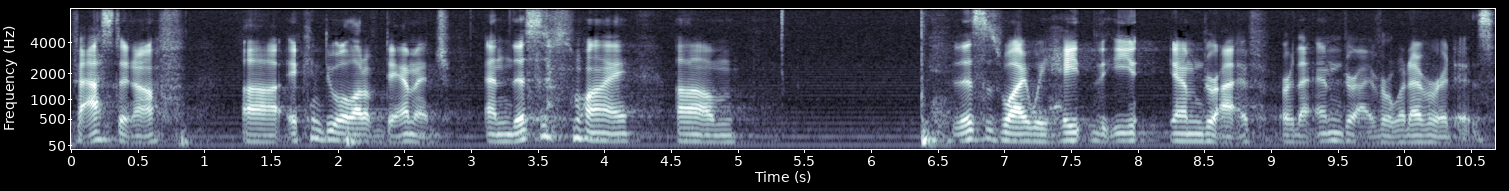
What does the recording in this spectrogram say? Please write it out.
fast enough, uh, it can do a lot of damage. And this is why, um, this is why we hate the EM drive, or the M drive, or whatever it is.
